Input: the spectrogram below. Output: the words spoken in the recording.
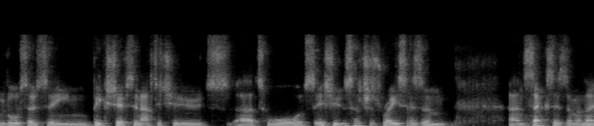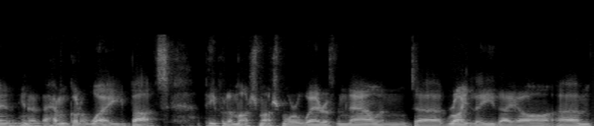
We've also seen big shifts in attitudes uh, towards issues such as racism and sexism, and they you know they haven't gone away, but people are much much more aware of them now, and uh, rightly they are um,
